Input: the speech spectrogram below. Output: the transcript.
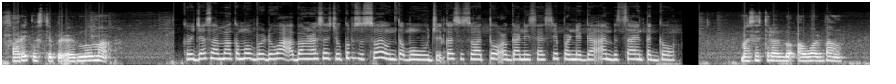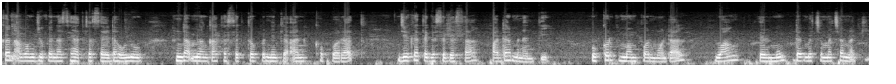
Farid mesti berilmu, Mak. Kerjasama kamu berdua abang rasa cukup sesuai untuk mewujudkan sesuatu organisasi perniagaan besar yang teguh. Masih terlalu awal, Bang. Kan Abang juga nasihatkan saya dahulu hendak melangkah ke sektor perniagaan korporat jika tergesa-gesa pada menanti. Ukur kemampuan modal, wang, ilmu dan macam-macam lagi.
